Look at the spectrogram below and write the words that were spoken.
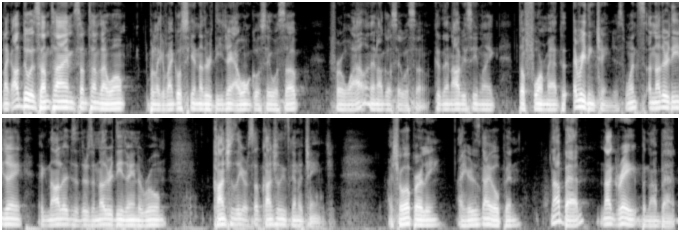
like I'll do it sometimes. Sometimes I won't. But like if I go see another DJ, I won't go say what's up for a while, and then I'll go say what's up. Because then obviously like the format, everything changes. Once another DJ acknowledges that there's another DJ in the room, consciously or subconsciously, it's gonna change. I show up early. I hear this guy open. Not bad, not great, but not bad.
